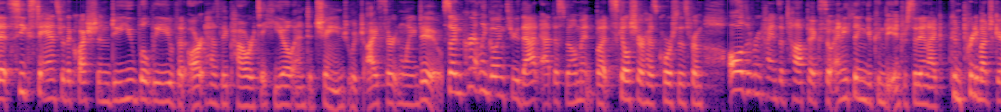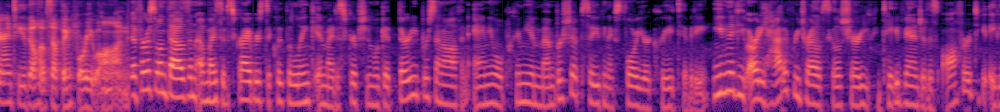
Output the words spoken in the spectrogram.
that seeks to answer the question, do you believe that art has the power to heal and to change, which I certainly do. So I'm currently going through that at this moment, but Skillshare has courses from all different kinds of topics, so anything you can be interested in, I can pretty much guarantee they'll have something for you on. The first 1,000 of my subscribers to click the link in my description will get 30% off an annual premium membership so you can explore your creativity. Even if you've already had a free trial of Skillshare, you can take advantage of this offer to get a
